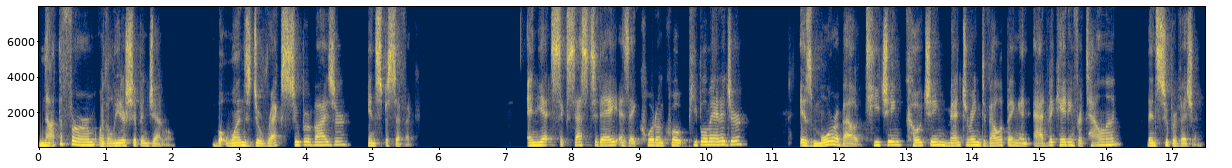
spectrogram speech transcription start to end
not the firm or the leadership in general, but one's direct supervisor in specific. And yet, success today as a quote unquote people manager is more about teaching, coaching, mentoring, developing, and advocating for talent than supervision.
